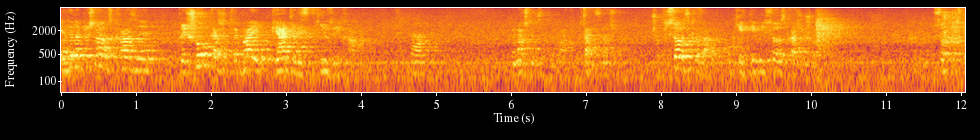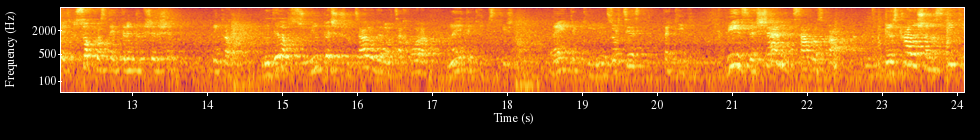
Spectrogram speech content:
Людина прийшла, розказує, прийшов, каже, тримаю п'ять листків з гріхами. Так. Ну, на що це тримати? Так, знаєш, щоб все розказати. Окей, ти мені все розкажеш, що. Все простить, все простить, три ширше. Він каже, людина, він пише, що ця людина, ця хвора, в неї такі психічні, в неї такі, екзорцист такий. Він священник сам розказує. І розказує, що наскільки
